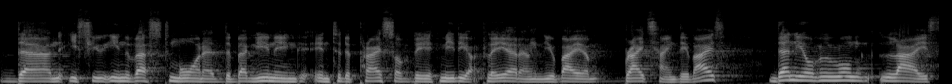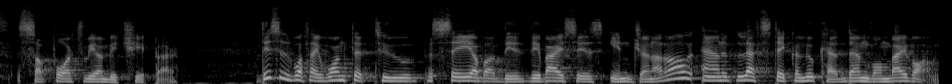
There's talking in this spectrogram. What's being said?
than if you invest more at the beginning into the price of the media player and you buy a bright BrightSign device, then your long life support will be cheaper. This is what I wanted to say about the devices in general, and let's take a look at them one by one.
